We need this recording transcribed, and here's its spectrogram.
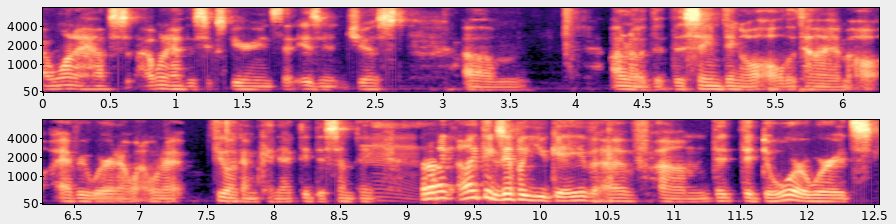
I want to have i want to have this experience that isn't just um i don't know the, the same thing all, all the time all, everywhere and i want, I want to feel like i'm connected to something mm. but I like, I like the example you gave of um the, the door where it's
